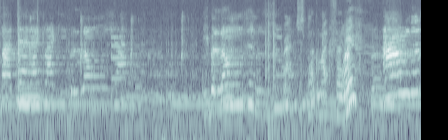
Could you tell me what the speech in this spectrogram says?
my dad like he belongs. He belongs in the zoo. Right, just plug the microphone in. I'm the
